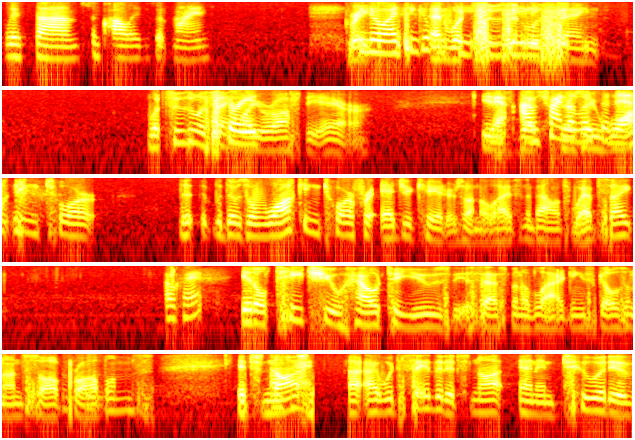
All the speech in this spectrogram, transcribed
with um, some colleagues of mine. great. You know, I think it and what Susan really was good- saying, what Susan was saying Sorry. while you were off the air, is Yeah, that I was trying to there's listen a in. walking tour. There's a walking tour for educators on the Lives in the Balance website. Okay. It'll teach you how to use the assessment of lagging skills and unsolved problems. It's not. Okay. I would say that it's not an intuitive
